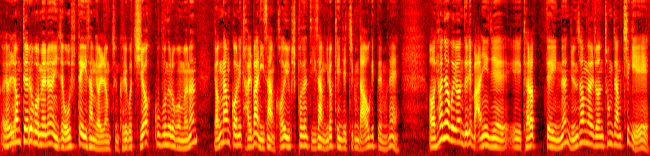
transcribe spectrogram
그러니까 연령대로 보면은 이제 50대 이상 연령층 그리고 지역 구분으로 보면은 영남권이 절반 이상 거의 60% 이상 이렇게 이제 지금 나오기 때문에 어, 현역 의원들이 많이 이제 이 결합돼 있는 윤석열 전 총장 측이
